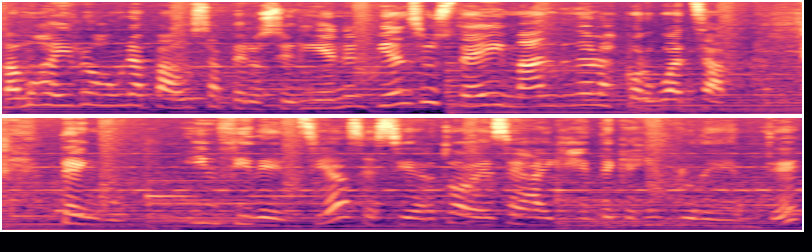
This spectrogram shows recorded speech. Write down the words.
Vamos a irnos a una pausa, pero se vienen, piense usted y mándenos por WhatsApp. Tengo infidencias, es cierto, a veces hay gente que es imprudente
